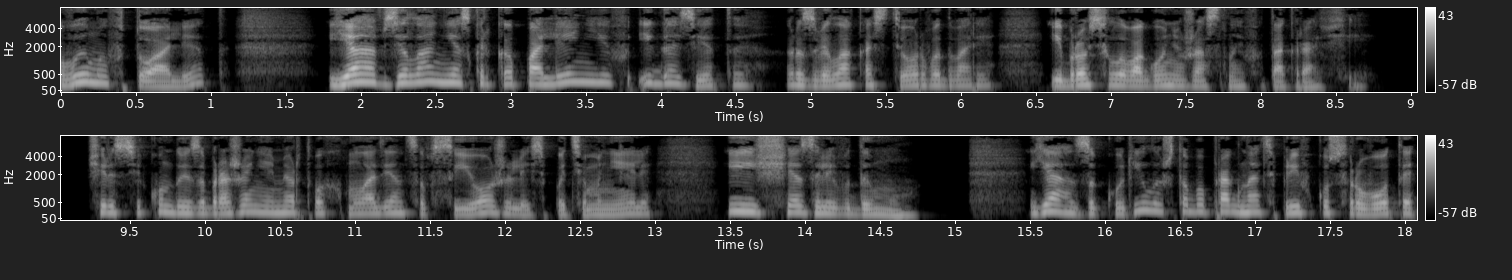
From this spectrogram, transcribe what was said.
Вымыв туалет, я взяла несколько поленьев и газеты, развела костер во дворе и бросила в огонь ужасные фотографии. Через секунду изображения мертвых младенцев съежились, потемнели и исчезли в дыму. Я закурила, чтобы прогнать привкус рвоты,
